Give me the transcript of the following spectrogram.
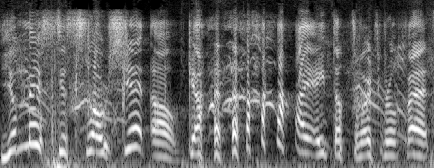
You missed, you slow shit! Oh god, I ate those words real fast.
